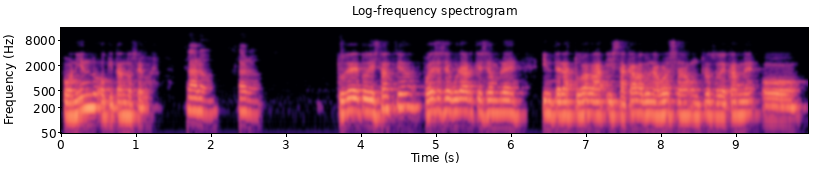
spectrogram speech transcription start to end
poniendo o quitando cebos? Claro, claro. Tú de tu distancia puedes asegurar que ese hombre interactuaba y sacaba de una bolsa un trozo de carne o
